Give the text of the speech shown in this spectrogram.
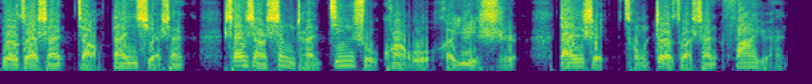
有座山叫丹穴山，山上盛产金属矿物和玉石，丹水从这座山发源，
